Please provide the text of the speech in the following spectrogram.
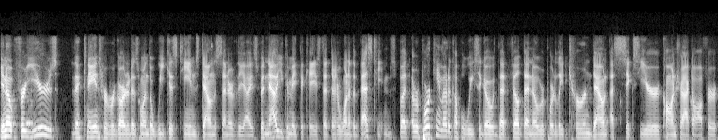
You know, for years, the Canadiens were regarded as one of the weakest teams down the center of the ice, but now you can make the case that they're one of the best teams. But a report came out a couple weeks ago that Phil Danault reportedly turned down a six-year contract offer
